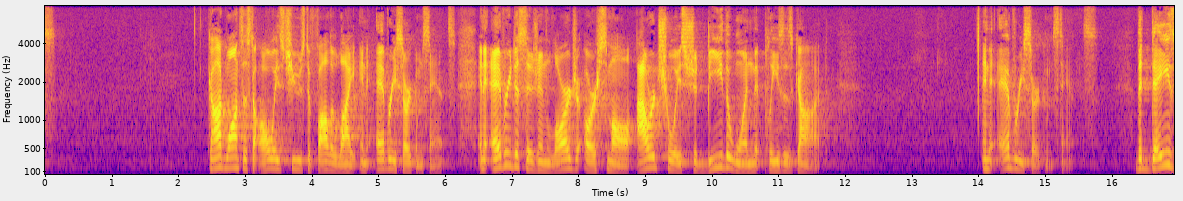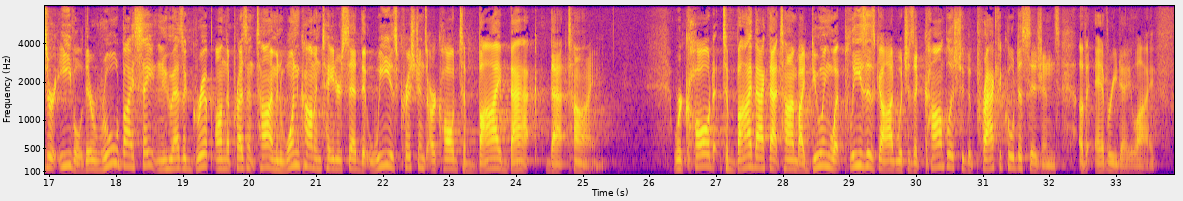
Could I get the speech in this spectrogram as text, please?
God wants us to always choose to follow light in every circumstance. In every decision, large or small, our choice should be the one that pleases God. In every circumstance. The days are evil. They're ruled by Satan, who has a grip on the present time. And one commentator said that we as Christians are called to buy back that time. We're called to buy back that time by doing what pleases God, which is accomplished through the practical decisions of everyday life.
